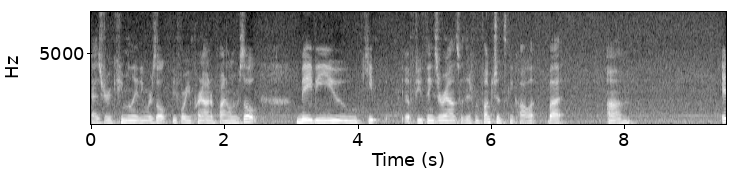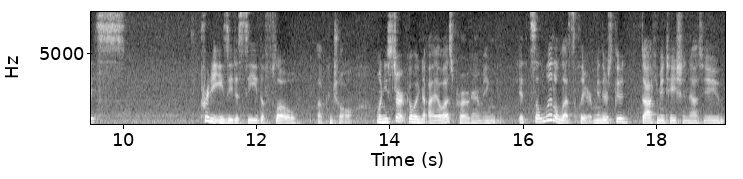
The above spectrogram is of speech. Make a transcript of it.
as you're accumulating results before you print out a final result. Maybe you keep a few things around so different functions can call it, but um, it's pretty easy to see the flow of control. When you start going to iOS programming, it's a little less clear. I mean, there's good documentation now, so you,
